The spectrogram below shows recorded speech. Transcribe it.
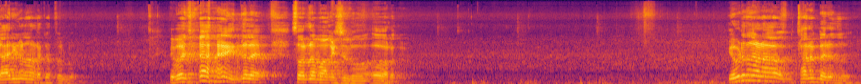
കാര്യങ്ങൾ നടക്കത്തുള്ളൂ. ഇപ്പം ഞാൻ ഇന്നലെ സ്വർണം വാങ്ങിച്ചിരുന്നു അത് പറഞ്ഞു. എവിടെ നിന്നാണ് ആ ധനം വരുന്നത്?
